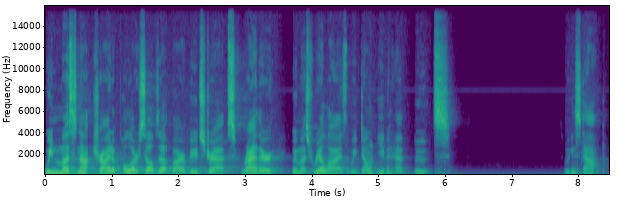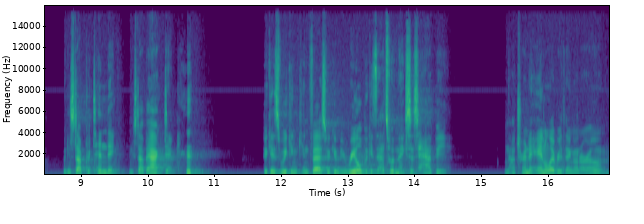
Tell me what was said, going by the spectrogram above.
We must not try to pull ourselves up by our bootstraps. Rather, we must realize that we don't even have boots. We can stop. We can stop pretending. We can stop acting. because we can confess, we can be real, because that's what makes us happy. Not trying to handle everything on our own.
